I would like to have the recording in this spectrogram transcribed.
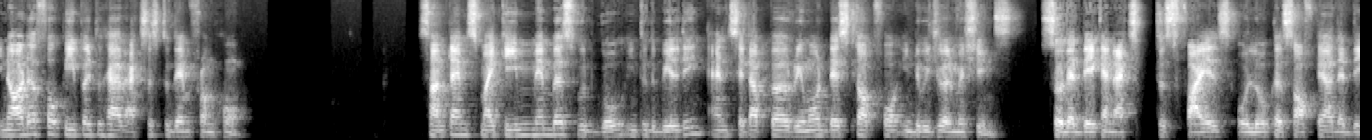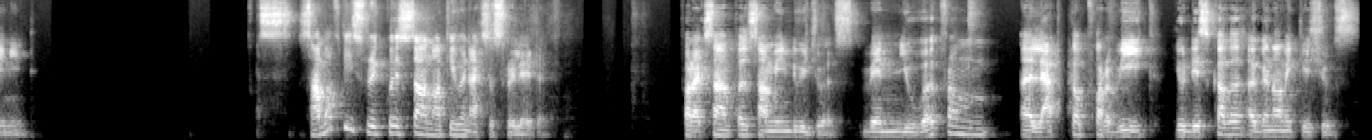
in order for people to have access to them from home. Sometimes my team members would go into the building and set up a remote desktop for individual machines so that they can access files or local software that they need. Some of these requests are not even access related. For example, some individuals, when you work from a laptop for a week, you discover ergonomic issues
